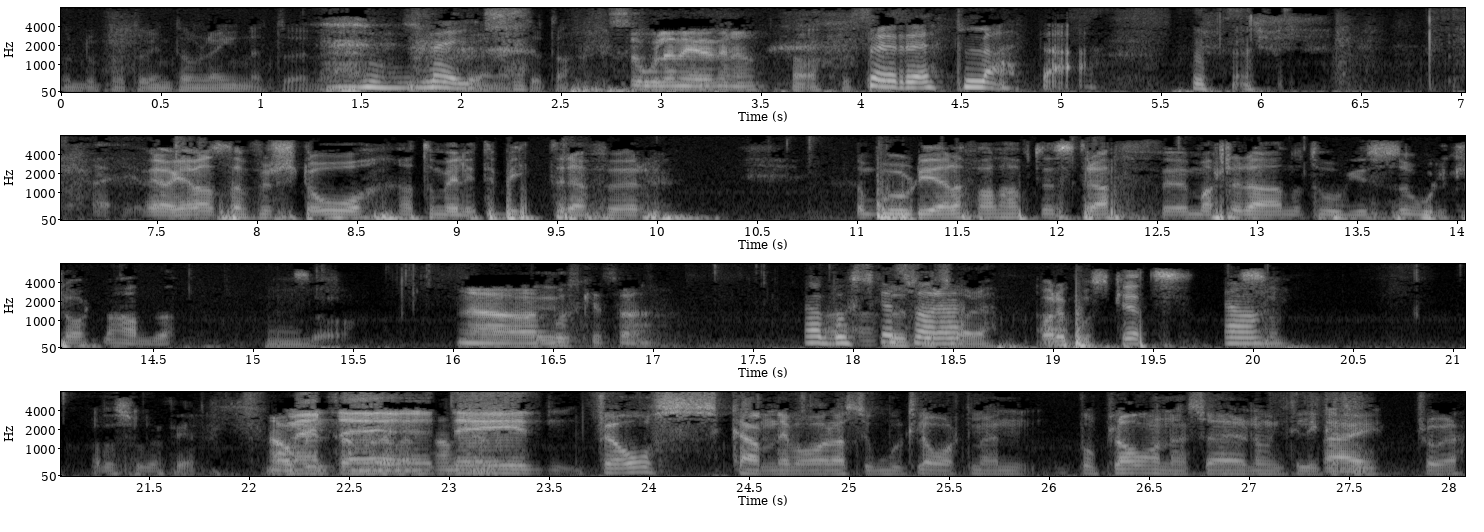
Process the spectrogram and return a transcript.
Och då pratar vi inte om regnet eller? Nej. Regnet, utan... Solen i ögonen. Ja, Berättlata. Jag kan nästan förstå att de är lite bittra för de borde i alla fall haft en straff. Mascherano tog ju solklart med handen. Mm. Så. Ja, Busquets va? Ja, Busquets var det. Var det Busquets? Ja. Alltså. Ja, då såg jag fel. Ja, men eh, det är, för oss kan det vara solklart, men på planen så är det nog inte lika Nej. stort, tror jag.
